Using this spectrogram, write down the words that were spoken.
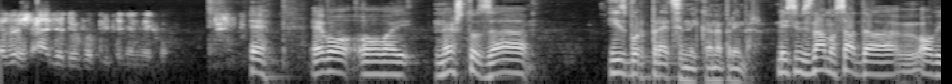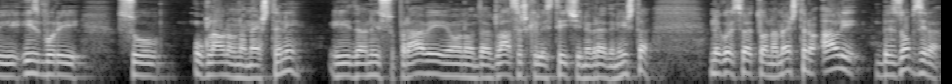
Razumiješ? Ajde drugo pitanje neko. E, evo ovaj, nešto za izbor predsednika, na primjer. Mislim, znamo sad da ovi izbori su uglavnom namešteni, i da nisu pravi, ono da glasački listići ne vrede ništa, nego je sve to namešteno, ali bez obzira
